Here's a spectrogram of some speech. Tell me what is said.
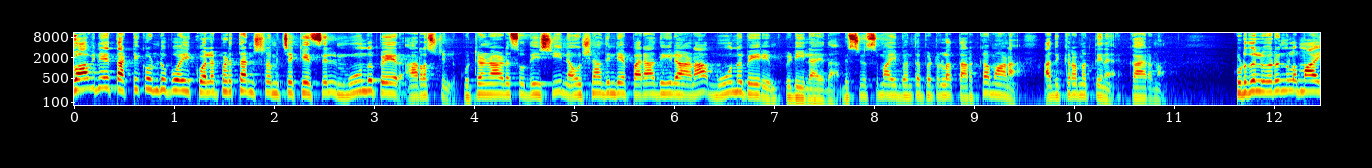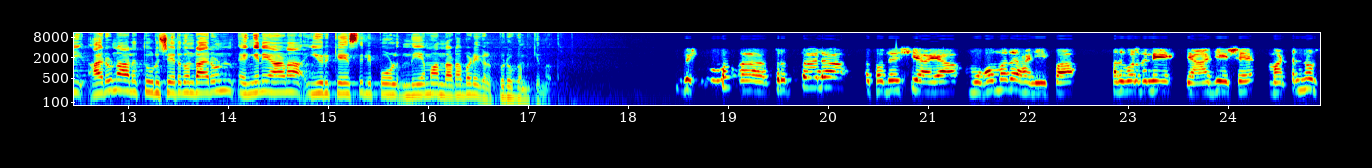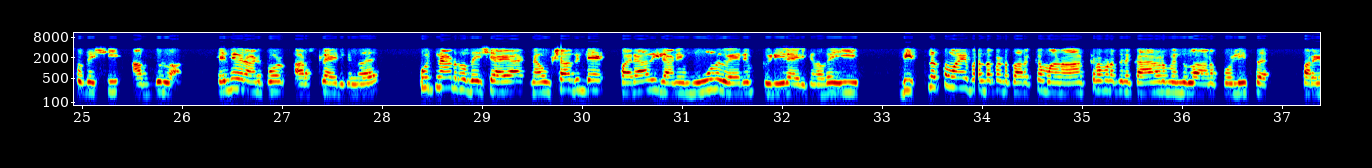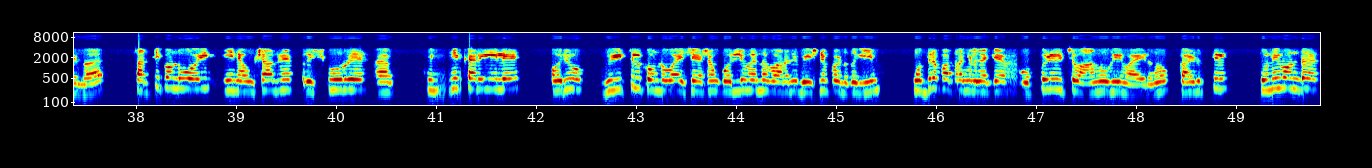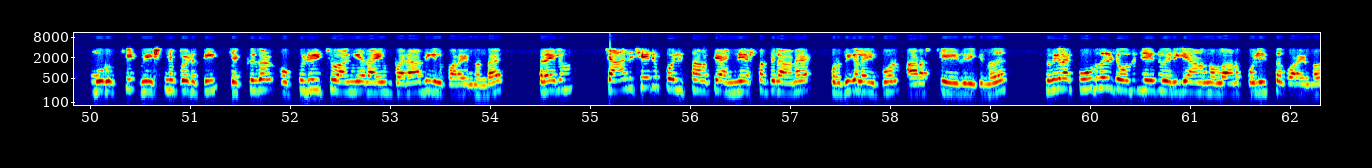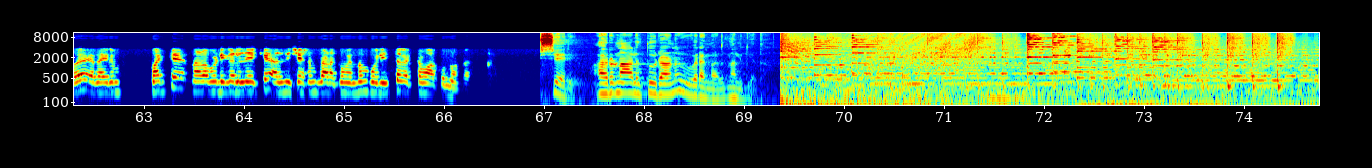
യുവാവിനെ തട്ടിക്കൊണ്ടുപോയി കൊലപ്പെടുത്താൻ ശ്രമിച്ച കേസിൽ മൂന്ന് പേർ അറസ്റ്റിൽ. കുട്ടനാട് സ്വദേശി നൌഷാദിന്റെ പരാതിയിലാണ് മൂന്ന് പേരും പിടിയിലായത്. ബിസിനസ്സുമായി ബന്ധപ്പെട്ടുള്ള തർക്കമാണ് അതിക്രമത്തിന് കാരണം. കൂടുതൽ വിവരങ്ങളുമായി അരുൺ ആലത്തൂർ ചേരുന്നുണ്ട്. അരുൺ എങ്ങനെയാണ് ഈ ഒരു കേസിൽ ഇപ്പോൾ നിയമ നടപടികൾ പുരോഗമിക്കുന്നത്? വിഷ്ണു തൃത്താല സ്വദേശിയായ മുഹമ്മദ് ഹനീഫ അതുപോലെ തന്നെ രാജേഷ് മട്ടന്നൂർ സ്വദേശി അബ്ദുള്ള എന്നിവരാണ് ഇപ്പോൾ അറസ്റ്റിലായിരിക്കുന്നത്. കുട്ടനാട് സ്വദേശിയായ നൌഷാദിന്റെ പരാതിയിലാണ് ഈ മൂന്ന് പേരും പിടിയിലായിരിക്കുന്നത്. ഈ ബിസിനസ്സുമായി ബന്ധപ്പെട്ട തർക്കമാണ് ആക്രമണത്തിന് കാരണം എന്നുള്ളതാണ് പോലീസ് പറയുന്നത്. തട്ടിക്കൊണ്ടുപോയി ഈ നൌഷാദിനെ തൃശൂർ കുഞ്ഞിക്കരയിലെ ഒരു വീട്ടിൽ കൊണ്ടുപോയ ശേഷം കൊല്ലുമെന്ന് പറഞ്ഞ് ഭീഷണിപ്പെടുത്തുകയും മുദ്രപത്രങ്ങളിലൊക്കെ ഒപ്പിടിവിച്ച് വാങ്ങുകയുമായിരുന്നു. കഴുത്തിൽ തുണി കൊണ്ട് മുറുക്കി ഭീഷണിപ്പെടുത്തി ചെക്കുകൾ ഒപ്പിടിവിച്ച് വാങ്ങിയതായും പരാതിയിൽ പറയുന്നുണ്ട്. ഏതായാലും ചാലിശ്ശേരി പോലീസ് നടത്തിയ അന്വേഷണത്തിലാണ് പ്രതികളെ ഇപ്പോൾ അറസ്റ്റ് ചെയ്തിരിക്കുന്നത്. പ്രതികളെ കൂടുതൽ ചോദ്യം ചെയ്തു വരികയാണെന്നുള്ളതാണ് പോലീസ് പറയുന്നത്. ഏതായാലും മറ്റ് നടപടികളിലേക്ക് അതിനുശേഷം കടക്കുമെന്നും പോലീസ് വ്യക്തമാക്കുന്നുണ്ട്. ശരി. അരുണാലത്തൂരാണ് വിവരങ്ങൾ നൽകിയത്.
